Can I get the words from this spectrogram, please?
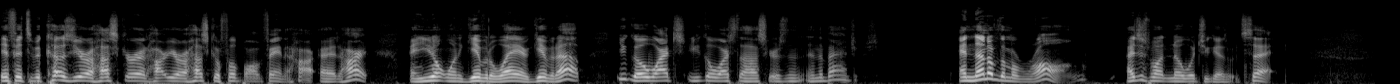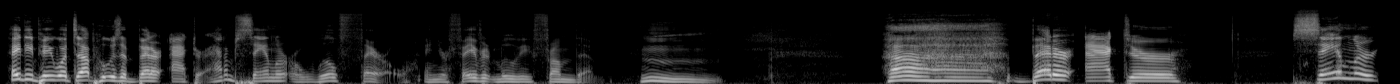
if it's because you're a Husker at heart, you're a Husker football fan at heart, at heart and you don't want to give it away or give it up, you go watch you go watch the Huskers and, and the Badgers. And none of them are wrong. I just want to know what you guys would say. Hey DP, what's up? Who is a better actor, Adam Sandler or Will Ferrell? And your favorite movie from them? Hmm. Ah, better actor. Sandler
